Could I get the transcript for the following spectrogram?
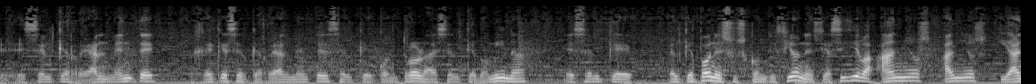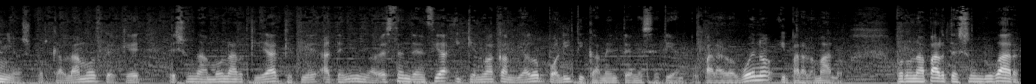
Eh, es el que realmente, el jeque es el que realmente es el que controla, es el que domina, es el que el que pone sus condiciones y así lleva años, años y años, porque hablamos de que es una monarquía que ha tenido una descendencia y que no ha cambiado políticamente en ese tiempo, para lo bueno y para lo malo. Por una parte es un lugar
